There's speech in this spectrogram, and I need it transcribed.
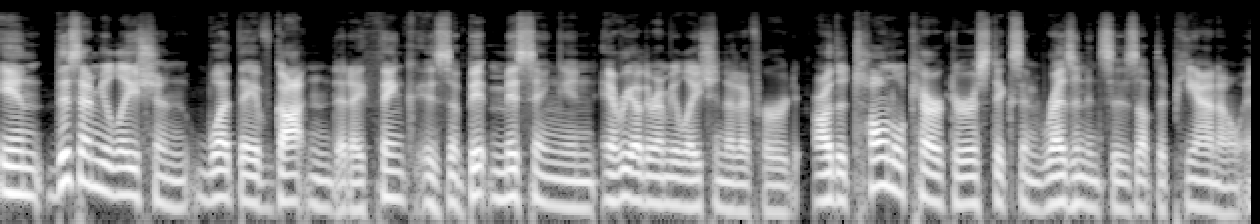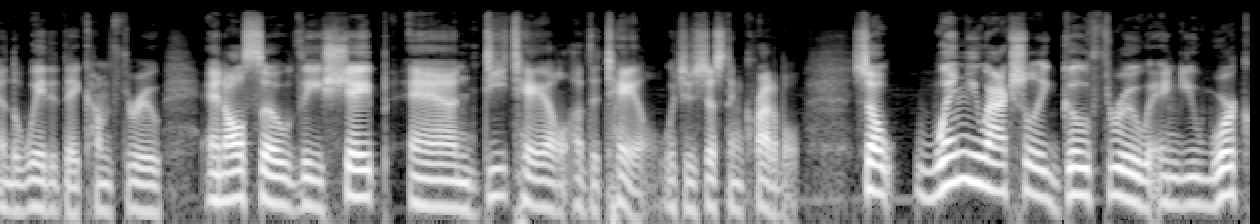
in this emulation, what they have gotten that I think is a bit missing in every other emulation that I've heard are the tonal characteristics and resonances of the piano and the way that they come through, and also the shape and detail of the tail, which is just incredible. So when you actually go through and you work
